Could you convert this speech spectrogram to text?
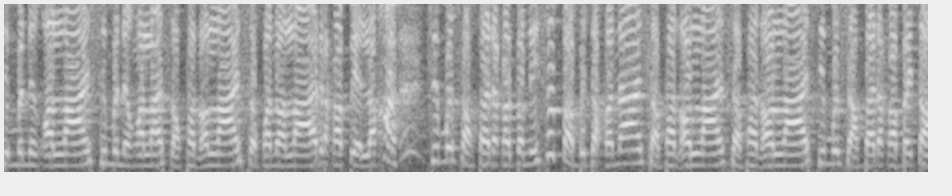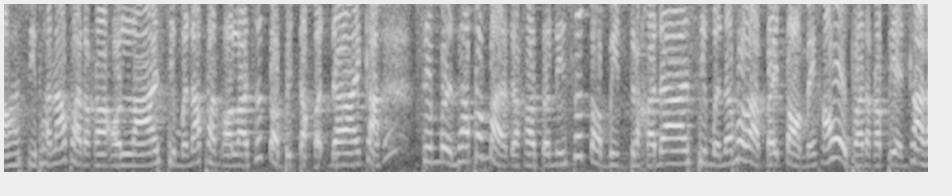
ซิมมาหนึ่งออนไลน์ ซิมมาหนึ่งออนไลน์สองพันออนไลน์สองพันออนไลน์ราคาเปลี่ยนแล้วค่ะ ซิมมาสองพันราคาตอนนี้สุดต่อไปต่อกันได้สามพันออนไลน์สามพันออนไลน์ ซิมมาสามพันราคาไปต่อสี่พันห้าพันราคาออนไลน์สี่พันห้าพันออนไลน์สุดต่อไปต่อกันได้ค่ะ ซิมมาห้าพันบาทราคาตอนนี้สุดต่อบิดราคาได้ซิมมาห้าพันบาทไปต่อไหมคะหกพันราคาเปลี่ยนค่ะ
